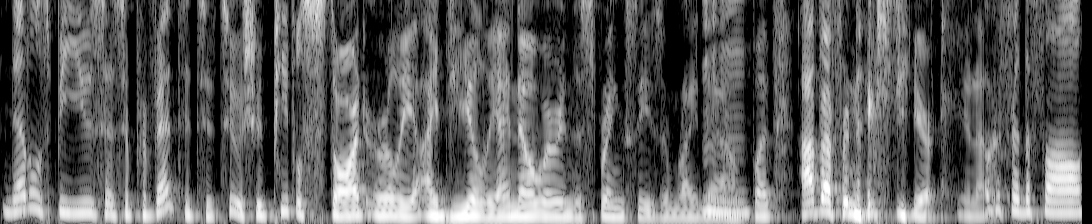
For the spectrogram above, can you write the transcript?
nettles be used as a preventative too? Should people start early? Ideally, I know we're in the spring season right now, mm-hmm. but how about for next year? You know, or for the fall?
